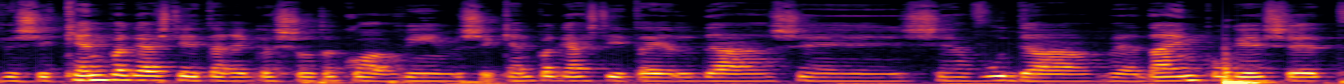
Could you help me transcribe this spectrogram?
ושכן פגשתי את הרגשות הכואבים, ושכן פגשתי את הילדה ש... שאבודה ועדיין פוגשת,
